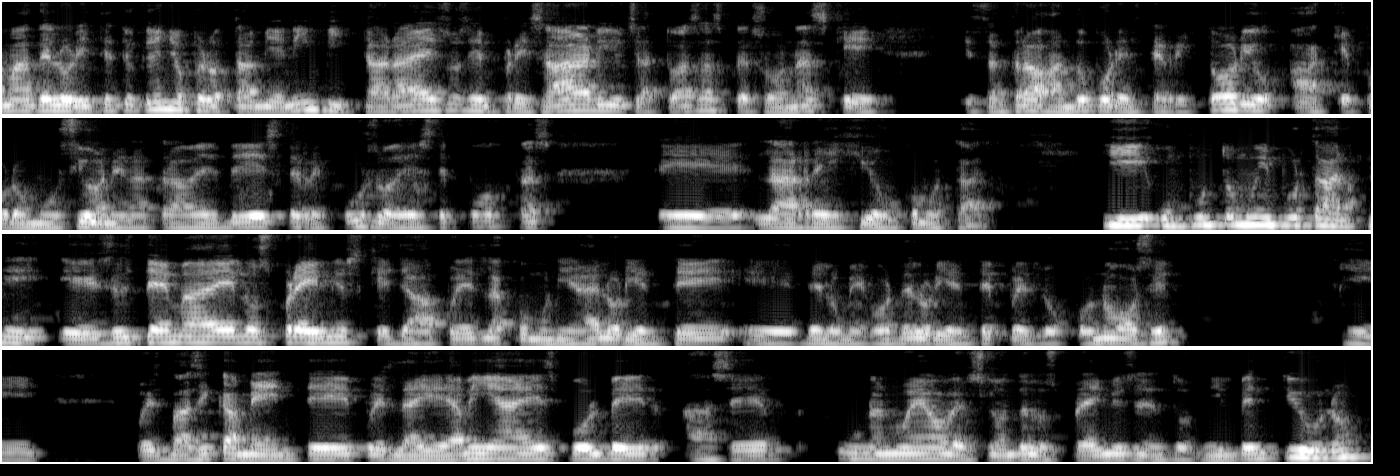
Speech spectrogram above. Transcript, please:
más del Oriente Antioqueño, pero también invitar a esos empresarios y a todas esas personas que están trabajando por el territorio a que promocionen a través de este recurso, de este podcast, eh, la región como tal. Y un punto muy importante es el tema de los premios, que ya pues la comunidad del Oriente, de lo mejor del Oriente, pues lo conoce. pues básicamente, pues la idea mía es volver a hacer una nueva versión de los premios en el 2021.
